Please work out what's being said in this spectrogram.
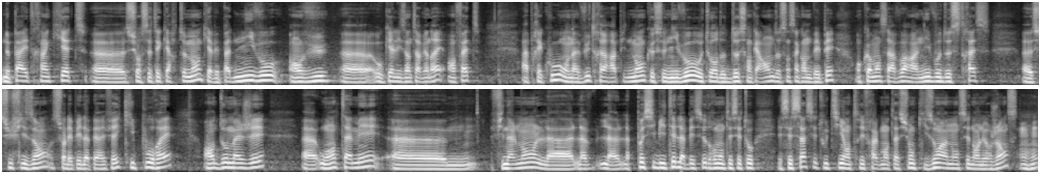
ne pas être inquiète sur cet écartement, qu'il n'y avait pas de niveau en vue auquel ils interviendraient. En fait, après coup, on a vu très rapidement que ce niveau, autour de 240-250 BP, on commence à avoir un niveau de stress suffisant sur les pays de la périphérie qui pourrait endommager euh, ou entamer euh, finalement la, possibilité de la BCE de remonter ses taux. Et c'est ça cet outil anti-fragmentation qu'ils ont annoncé dans l'urgence, mhm.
